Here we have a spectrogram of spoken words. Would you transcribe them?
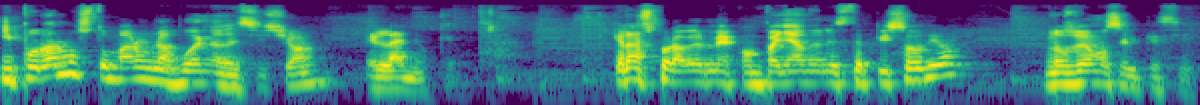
y podamos tomar una buena decisión el año que entra. Gracias por haberme acompañado en este episodio. Nos vemos el que sigue.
